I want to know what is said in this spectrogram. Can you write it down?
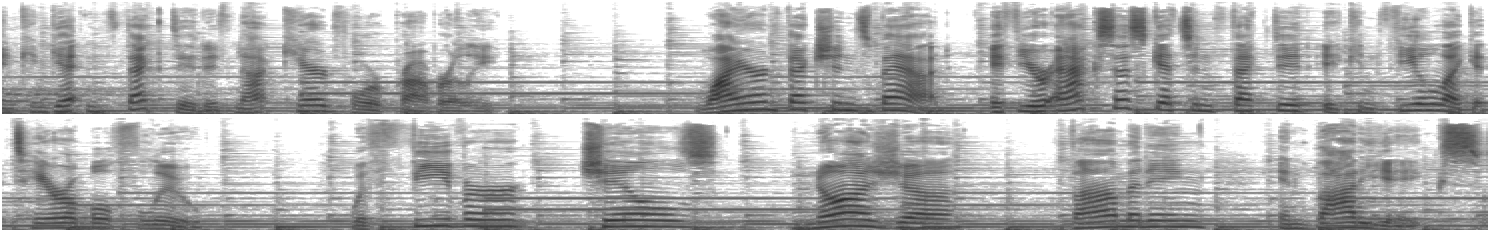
and can get infected if not cared for properly. Why are infections bad? If your access gets infected, it can feel like a terrible flu. With fever, chills, nausea, vomiting, and body aches.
